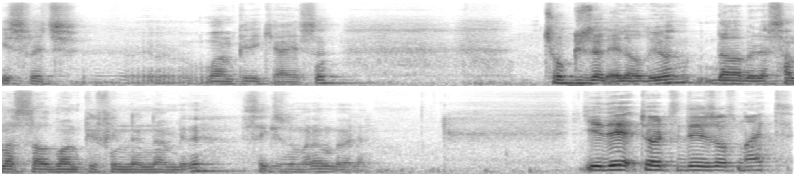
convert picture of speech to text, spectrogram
İsveç e, vampir hikayesi. Çok güzel ele alıyor. Daha böyle sanatsal vampir filmlerinden biri. 8 numaram böyle. 7 30 Days of Night.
